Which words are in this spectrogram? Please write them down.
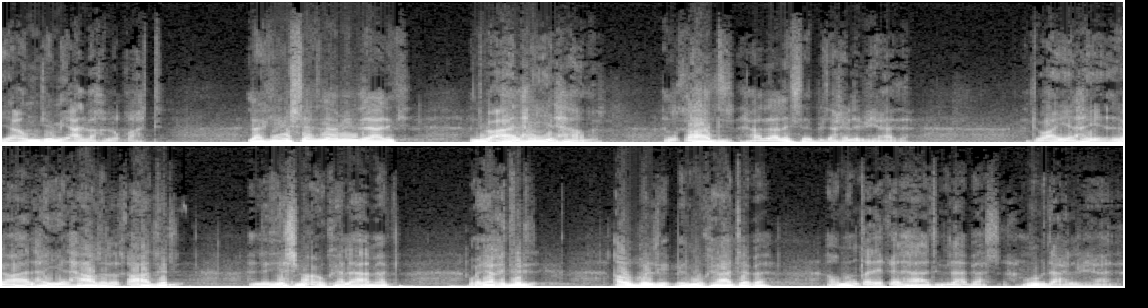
يعم جميع المخلوقات. لكن يستثنى من ذلك دعاء الحي الحاضر القادر. هذا ليس بداخل في هذا. دعاء الحي دعاء الحي الحاضر القادر الذي يسمع كلامك ويقدر أو بالمكاتبة أو من طريق الهاتف لا بأس مو بداخل في هذا.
